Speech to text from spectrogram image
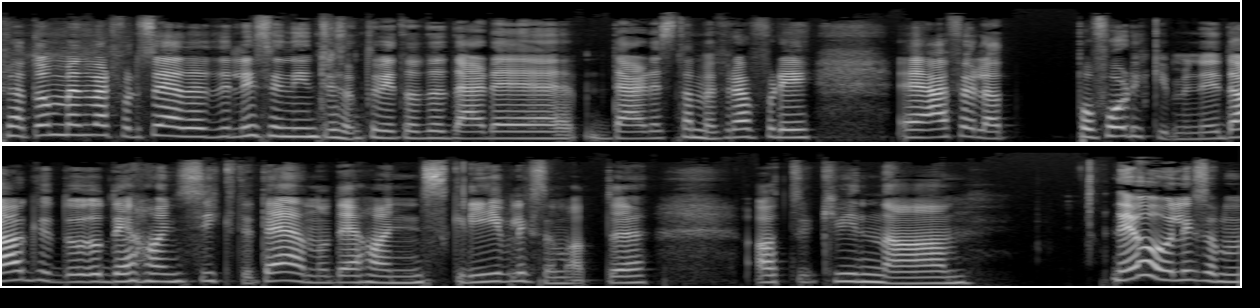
prate om, men i hvert fall så er det litt sånn interessant å vite at det er der det, der det stemmer fra. Fordi eh, jeg føler at på folkemunne i dag, og det han sikter til, og det han skriver, liksom at, eh, at kvinner det er jo liksom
